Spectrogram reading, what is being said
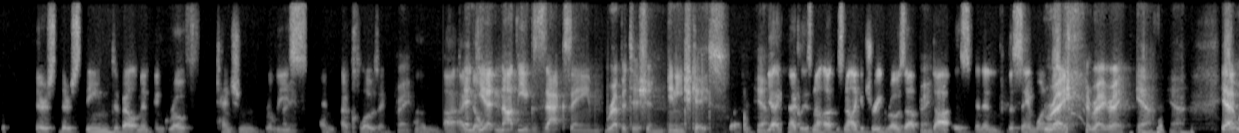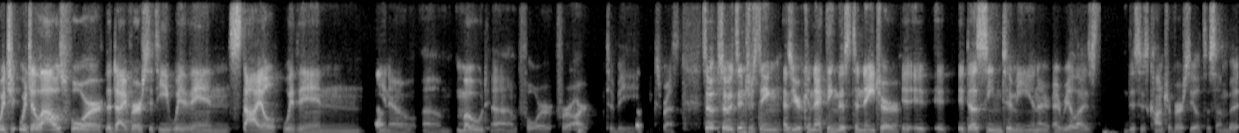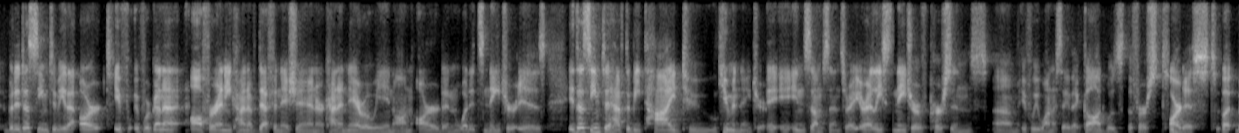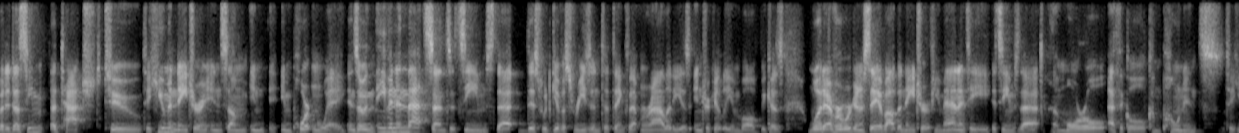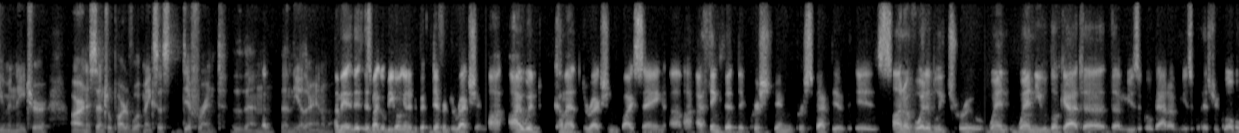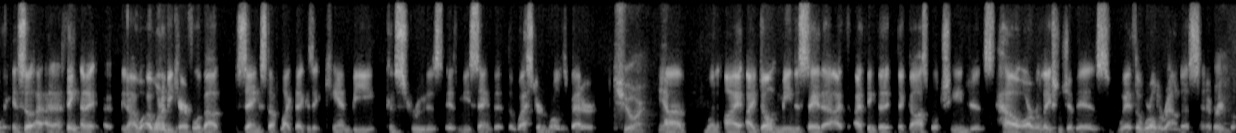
there's there's theme development and growth tension, release, right. and a closing. Right. Um, I, I and yet not the exact same repetition in each case. Yeah. Yeah, exactly. It's not. Uh, it's not like a tree grows up, right. dies, and then the same one. Right. right. Right. Yeah. Yeah. Yeah, which which allows for the diversity within style, within you know um, mode uh, for for art to be expressed. So so it's interesting as you're connecting this to nature, it it it, it does seem to me, and I, I realize this is controversial to some, but but it does seem to me that art, if if we're gonna offer any kind of definition or kind of narrow in on art and what its nature is, it does seem to have to be tied to human nature in, in some sense, right? Or at least nature of persons, um, if we want to say that God was the first artist. But but it does seem attached to to human nature in some in, important way, and so even in that sense, it seems that this would give us reason to think that morality is intricately involved because whatever we're going to say about the nature of humanity, it seems that uh, moral, ethical components to human nature are an essential part of what makes us different than than the other animal. I mean, this might be going in a different direction. I, I would come at the direction by saying um, I, I think that the Christian perspective is unavoidably true when when you look at uh, the musical data, musical history globally. And so I, I think, and I, you know, I, I want to be careful about saying stuff like that because it can be construed as, as me saying that the Western world is better. Sure. Yeah. Um, when I, I don't mean to say that. I, I think that the gospel changes how our relationship is with the world around us in a very mm-hmm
